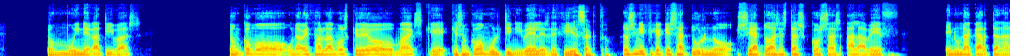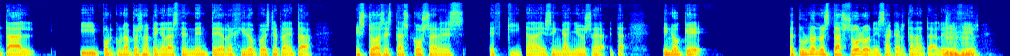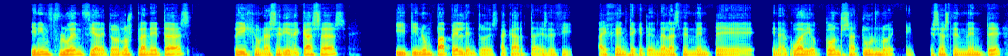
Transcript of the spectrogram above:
son muy negativas, son como, una vez hablamos, creo, Max, que, que, son como multinivel, es decir, Exacto. no significa que Saturno sea todas estas cosas a la vez en una carta natal y porque una persona tenga el ascendente regido por este planeta es todas estas cosas, es mezquina, es engañosa, sino que Saturno no está solo en esa carta natal, es decir, tiene influencia de todos los planetas, rige una serie de casas y tiene un papel dentro de esa carta, es decir, hay gente que tendrá el ascendente en Acuario con Saturno en ese ascendente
